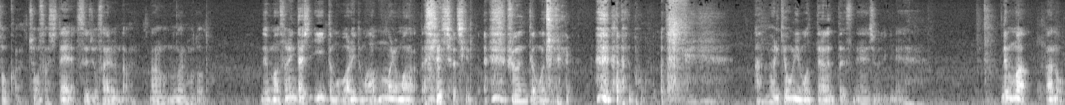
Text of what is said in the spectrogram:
そうか調査して数字を抑えるんだ。なるほどなるほどと。でまあそれに対していいとも悪いともあんまり思わなかった。ですね正直ね。ふんって思ってて。あのあんまり興味持ってなかったですね正直ね。でもまああの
